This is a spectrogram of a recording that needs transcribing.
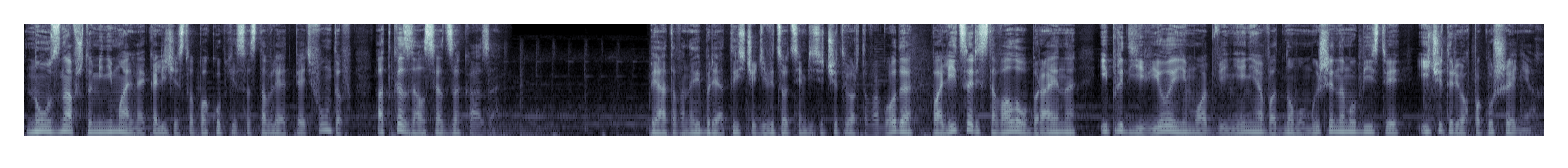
Но узнав, что минимальное количество покупки составляет 5 фунтов, отказался от заказа. 5 ноября 1974 года полиция арестовала Брайана и предъявила ему обвинения в одном умышленном убийстве и четырех покушениях.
